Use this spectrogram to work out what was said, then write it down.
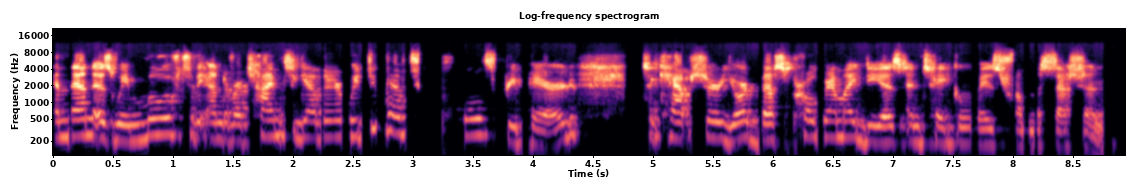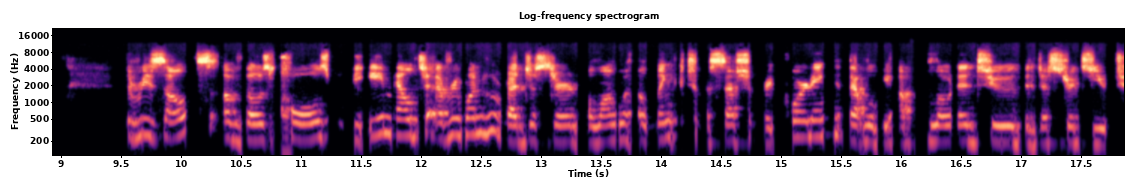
And then as we move to the end of our time together, we do have polls prepared to capture your best program ideas and takeaways from the session. The results of those polls will be emailed to everyone who registered along with a link to the session recording that will be uploaded to the district's YouTube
